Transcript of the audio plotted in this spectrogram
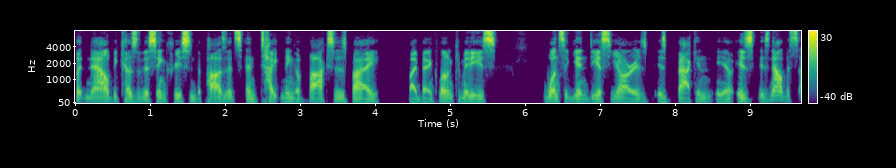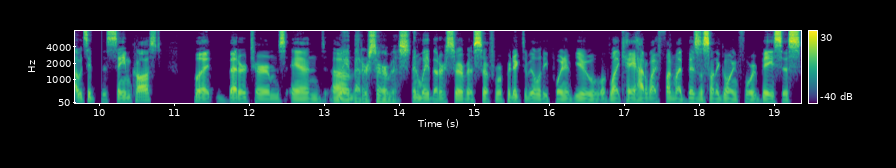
But now, because of this increase in deposits and tightening of boxes by by bank loan committees, once again, DSCR is is back in you know is is now this I would say the same cost, but better terms and Way um, better service. and way better service. So from a predictability point of view of like, hey, how do I fund my business on a going forward basis?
